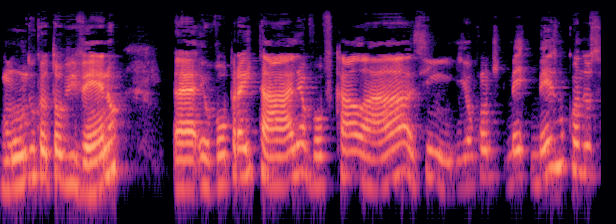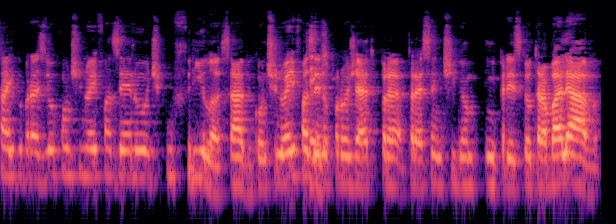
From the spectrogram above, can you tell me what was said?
mundo que eu tô vivendo, é, eu vou para a Itália, vou ficar lá, assim, e eu mesmo quando eu saí do Brasil, eu continuei fazendo tipo frila, sabe? Continuei fazendo projeto para essa antiga empresa que eu trabalhava.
